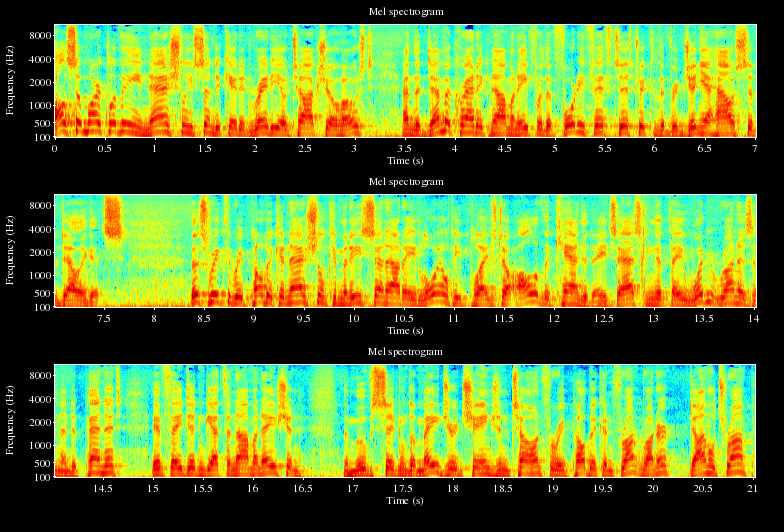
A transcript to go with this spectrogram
Also, Mark Levine, nationally syndicated radio talk show host and the Democratic nominee for the 45th District of the Virginia House of Delegates. This week, the Republican National Committee sent out a loyalty pledge to all of the candidates, asking that they wouldn't run as an independent if they didn't get the nomination. The move signaled a major change in tone for Republican frontrunner Donald Trump.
